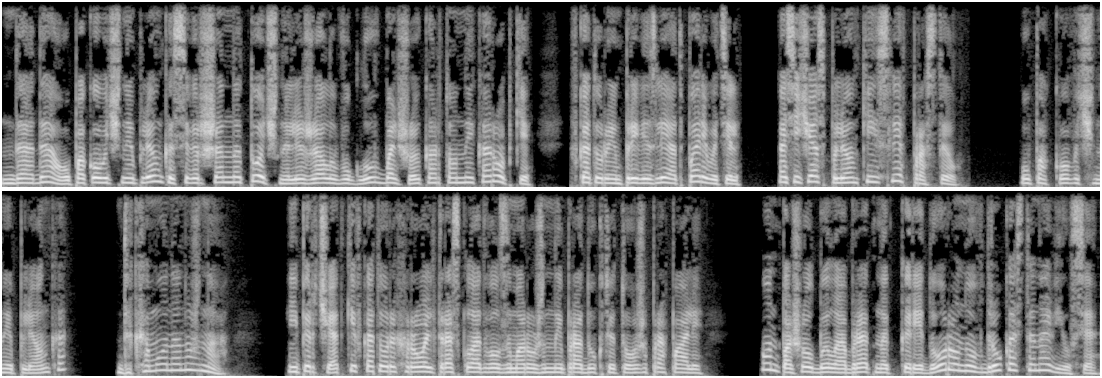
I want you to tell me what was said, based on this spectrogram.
Да-да, упаковочная пленка совершенно точно лежала в углу в большой картонной коробке, в которой им привезли отпариватель, а сейчас пленки и след простыл. Упаковочная пленка? Да кому она нужна? и перчатки, в которых Рольд раскладывал замороженные продукты, тоже пропали. Он пошел было обратно к коридору, но вдруг остановился,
